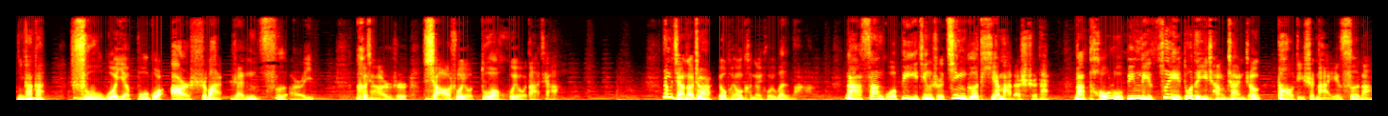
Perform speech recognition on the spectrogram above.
你看看，蜀国也不过二十万人次而已，可想而知，小说有多忽悠大家。那么讲到这儿，有朋友可能会问了：那三国毕竟是金戈铁马的时代，那投入兵力最多的一场战争到底是哪一次呢？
